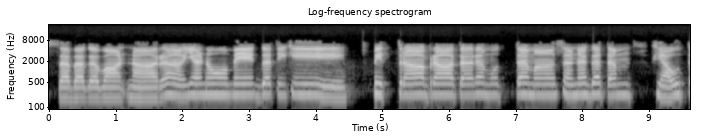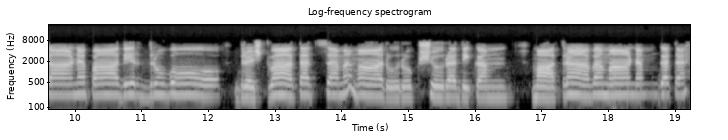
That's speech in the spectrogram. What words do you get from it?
स भगवान् नारायणो मे गतिः पित्रा भ्रातरमुत्तमासनगतं ह्यौतानपादिर्ध्रुवो दृष्ट्वा तत्सममारुरुक्षुरधिकम् मात्रावमानं गतः।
